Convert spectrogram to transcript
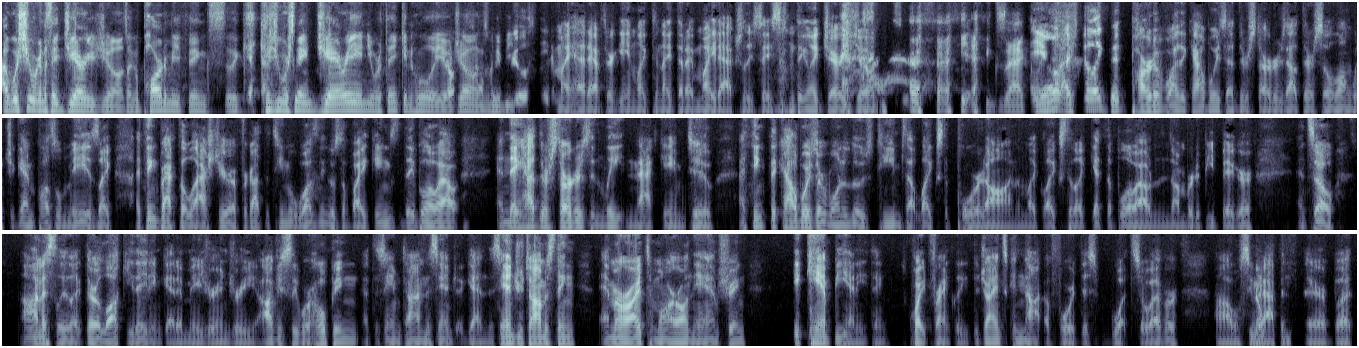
I wish you were going to say Jerry Jones. Like a part of me thinks, like, because you were saying Jerry and you were thinking Julio Jones, maybe. real estate in my head after a game like tonight that I might actually say something like Jerry Jones. yeah, And exactly. you know what? I feel like that part of why the Cowboys had their starters out there so long, which again puzzled me, is like I think back to last year. I forgot the team it was. I think it was the Vikings. They blow out, and they had their starters in late in that game too. I think the Cowboys are one of those teams that likes to pour it on and like likes to like get the blowout and the number to be bigger. And so honestly, like they're lucky they didn't get a major injury. Obviously, we're hoping at the same time this And- again this Andrew Thomas thing, MRI tomorrow on the hamstring. It can't be anything. Quite frankly, the Giants cannot afford this whatsoever. Uh, we'll see Nope. what happens there, but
